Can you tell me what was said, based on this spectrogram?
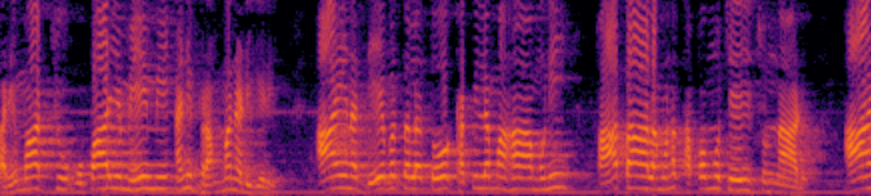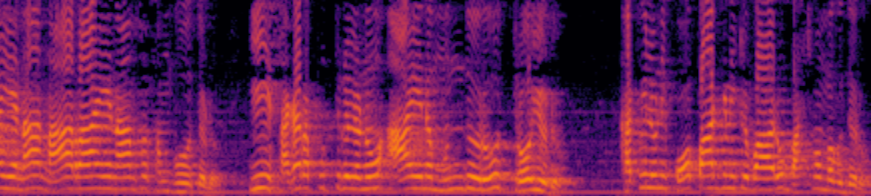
పరిమార్చు ఉపాయమేమి అని బ్రహ్మనడిగిరి. ఆయన దేవతలతో కపిల మహాముని పాతాళమున తపము చేయుచున్నాడు. ఆయన నారాయణాంశ సంభూతుడు. ఈ సగరపుత్రులను ఆయన ముందురు త్రోయుడు. కపిలుని కోపాగ్నికి వారు భస్మమగుదురు.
